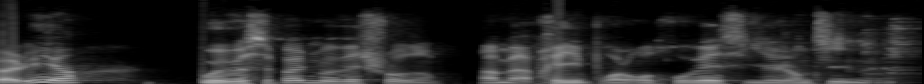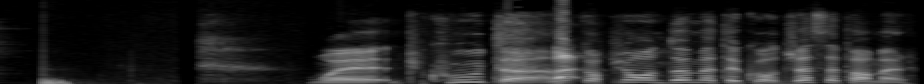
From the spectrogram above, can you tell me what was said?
Pas lui, hein Oui, mais c'est pas une mauvaise chose. hein. Ah, mais après, il pourra le retrouver s'il est gentil. mais- Ouais, du coup, t'as un Bah. scorpion random à ta cour. Déjà, ça part mal.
